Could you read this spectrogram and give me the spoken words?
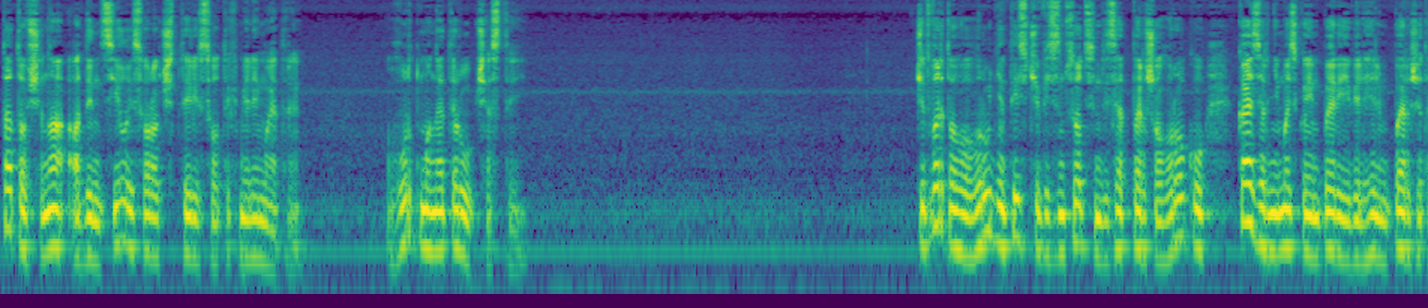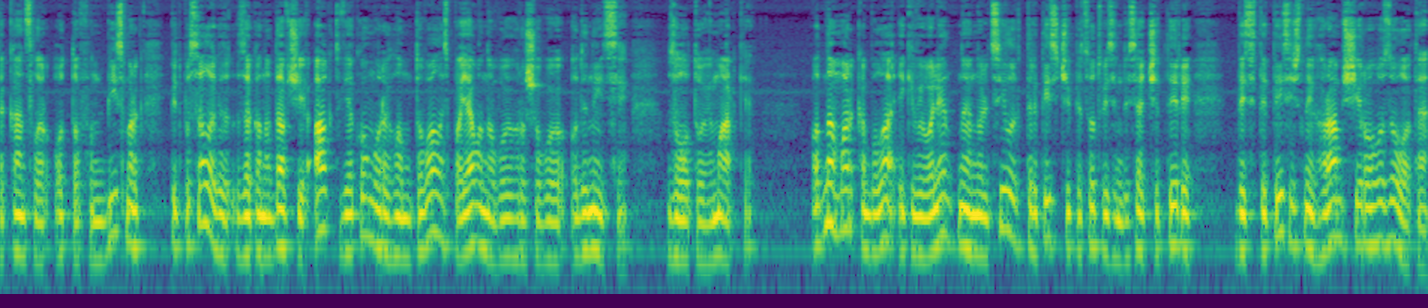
та товщина 1,44 мм. Гурт монети рубчастий. 4 грудня 1871 року кайзер Німецької імперії Вільгельм І та канцлер Отто фон Бісмарк підписали законодавчий акт, в якому регламентувалась поява нової грошової одиниці золотої марки. Одна марка була еквівалентною 0,3584 десятитисячних грам щирого золота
